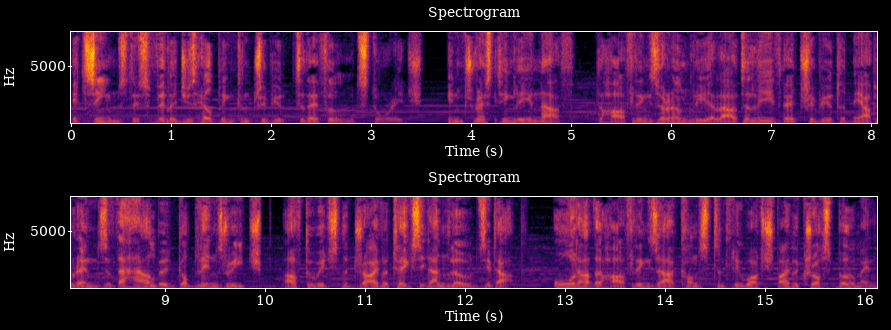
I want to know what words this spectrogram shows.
It seems this village is helping contribute to their food storage. Interestingly enough, the halflings are only allowed to leave their tribute at the upper ends of the halberd goblin's reach, after which the driver takes it and loads it up. All other halflings are constantly watched by the crossbowmen,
